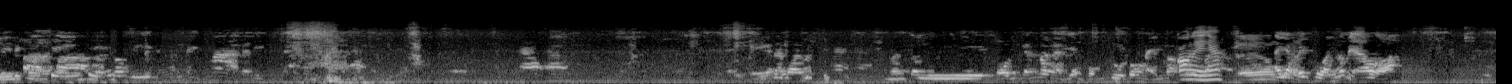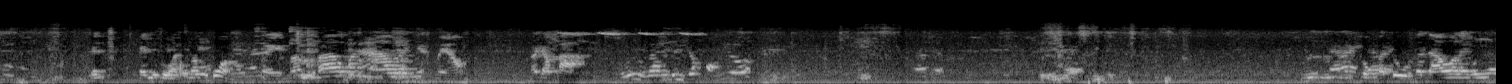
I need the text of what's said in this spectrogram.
นี่ดีกว่ามันต้องมีมันไม่มากอะดิเอาเอาเอ๋ก็ได้บอยมันเอาเอามันต้องมีปนกันบ้างอะเดี๋ยวผมดูตรงไหนบ้างกล้องเองอะเออไอ้อยากเป็นสวนก็ไม่เอาเหรอ เป็นเป็นสวนมะม่วงไอ้มะพร้าวมะนาวอะไรเงี้ยไม่เอาเอาจากป่าโอ้ยอยู่บ้านดูเจ้าของอยู่เอาเถอะตรงกระดูกกระเดาอะไรพวกนี้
